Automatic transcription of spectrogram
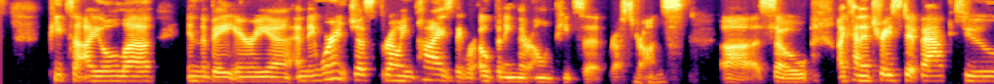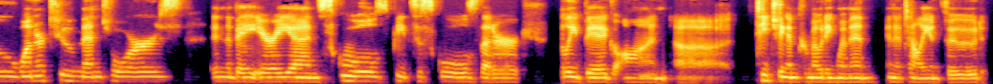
pizzaiola in the Bay Area, and they weren't just throwing pies; they were opening their own pizza restaurants. Uh, so I kind of traced it back to one or two mentors in the Bay Area and schools, pizza schools that are really big on uh, teaching and promoting women in Italian food.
